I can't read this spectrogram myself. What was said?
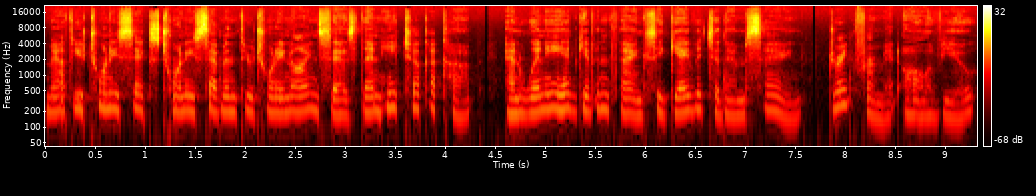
Matthew 26, 27 through 29 says, Then he took a cup and when he had given thanks, he gave it to them, saying, Drink from it, all of you.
